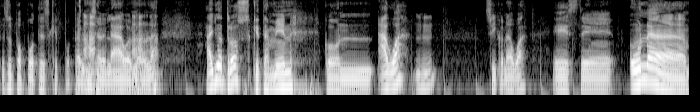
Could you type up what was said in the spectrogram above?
de esos popotes que potabilizan Ajá. el agua, bla, Ajá, bla, bla. ajá. Hay otros que también con agua, sí, con agua, este, una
